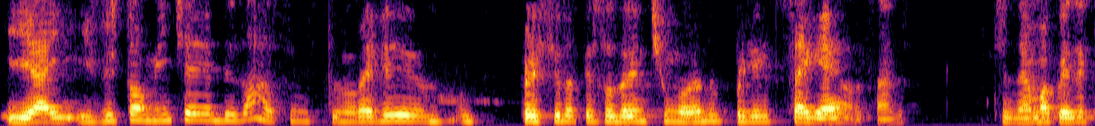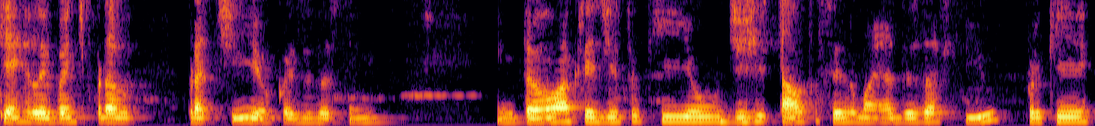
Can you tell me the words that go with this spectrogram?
E aí, e virtualmente é bizarro, assim, se tu não vai ver o perfil da pessoa durante um ano, porque tu segue ela, sabe? Se não é uma coisa que é relevante para ti ou coisas assim. Então, acredito que o digital está sendo o maior desafio, porque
